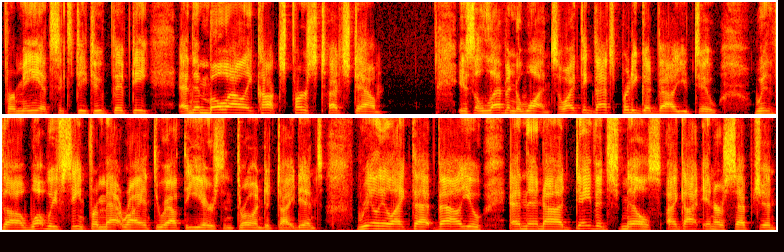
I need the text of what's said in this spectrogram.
for me at 62.50. And then Mo Alie-Cox, first touchdown is 11 to 1. So I think that's pretty good value too with uh, what we've seen from Matt Ryan throughout the years and throwing to tight ends. Really like that value. And then uh, Davis Mills, I got interception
